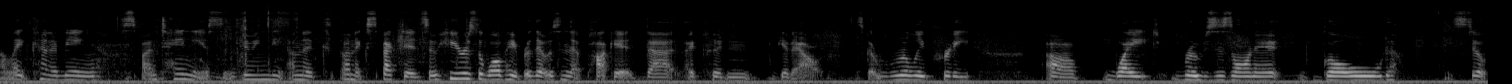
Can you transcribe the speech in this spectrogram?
I like kind of being spontaneous and doing the unex unexpected. So here's the wallpaper that was in that pocket that I couldn't get out. It's got really pretty uh, white roses on it, gold. Still,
